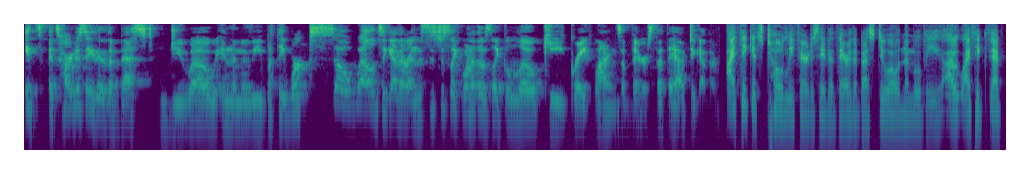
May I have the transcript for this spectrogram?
It's it's hard to say they're the best duo in the movie, but they work so well together, and this is just like one of those like low key great lines of theirs that they have together. I think it's totally fair to say that they're the best duo in the movie. I, I think that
